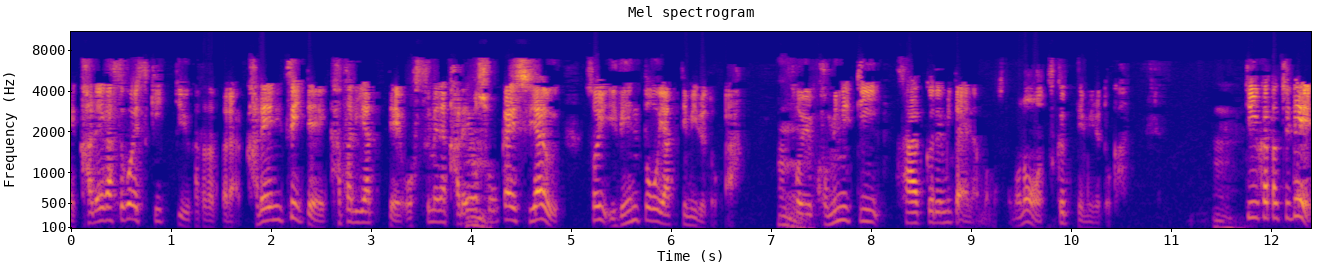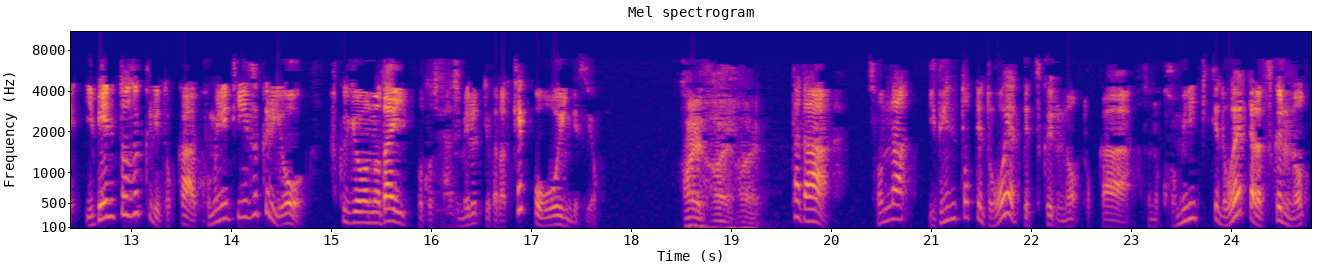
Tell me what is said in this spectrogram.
えーカレーがすごい好きっていう方だったら、カレーについて語り合って、おすすめなカレーを紹介し合う、そういうイベントをやってみるとか、うん、そういうコミュニティ、サークルみたいなものものを作ってみるとか、うん。っていう形で、イベント作りとか、コミュニティ作りを副業の第一歩として始めるっていう方結構多いんですよ。はい、はい、はい。ただ、そんなイベントってどうやって作るの？とか、そのコミュニティってどうやったら作るの？っ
